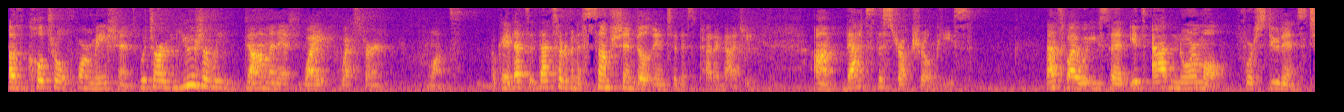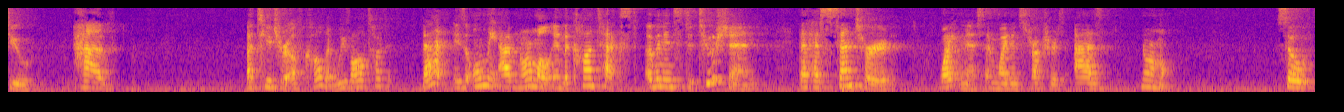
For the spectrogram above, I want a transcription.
of cultural formations, which are usually dominant white Western ones. Okay, that's, that's sort of an assumption built into this pedagogy. Um, that's the structural piece. That's why what you said, it's abnormal for students to have a teacher of color. We've all talked, that is only abnormal in the context of an institution that has centered whiteness and white instructors as normal. So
